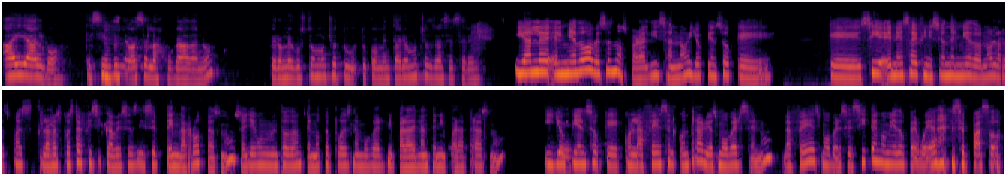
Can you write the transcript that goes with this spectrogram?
hay algo que siempre te va a hacer la jugada, ¿no? Pero me gustó mucho tu, tu comentario. Muchas gracias, Serena. Y Ale, el miedo a veces nos paraliza, ¿no? Y yo pienso que, que sí, en esa definición del miedo, ¿no? La respuesta, la respuesta física a veces dice tenga rotas, ¿no? O sea, llega un momento en que no te puedes ni mover ni para adelante ni para atrás, ¿no? Y yo pienso que con la fe es el contrario, es moverse, ¿no? La fe es moverse. Sí tengo miedo, pero voy a dar ese paso.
